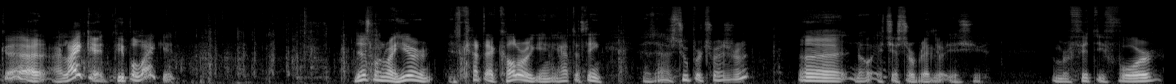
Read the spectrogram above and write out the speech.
Good. I like it. People like it. This one right here, it's got that color again. You have to think, is that a super treasure? Uh, no, it's just a regular issue. Number 54,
